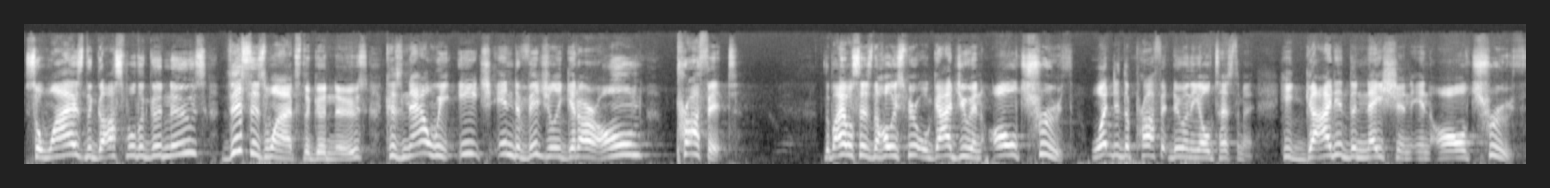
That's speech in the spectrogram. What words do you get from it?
So, why is the gospel the good news? This is why it's the good news, because now we each individually get our own prophet. The Bible says the Holy Spirit will guide you in all truth. What did the prophet do in the Old Testament? He guided the nation in all truth.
